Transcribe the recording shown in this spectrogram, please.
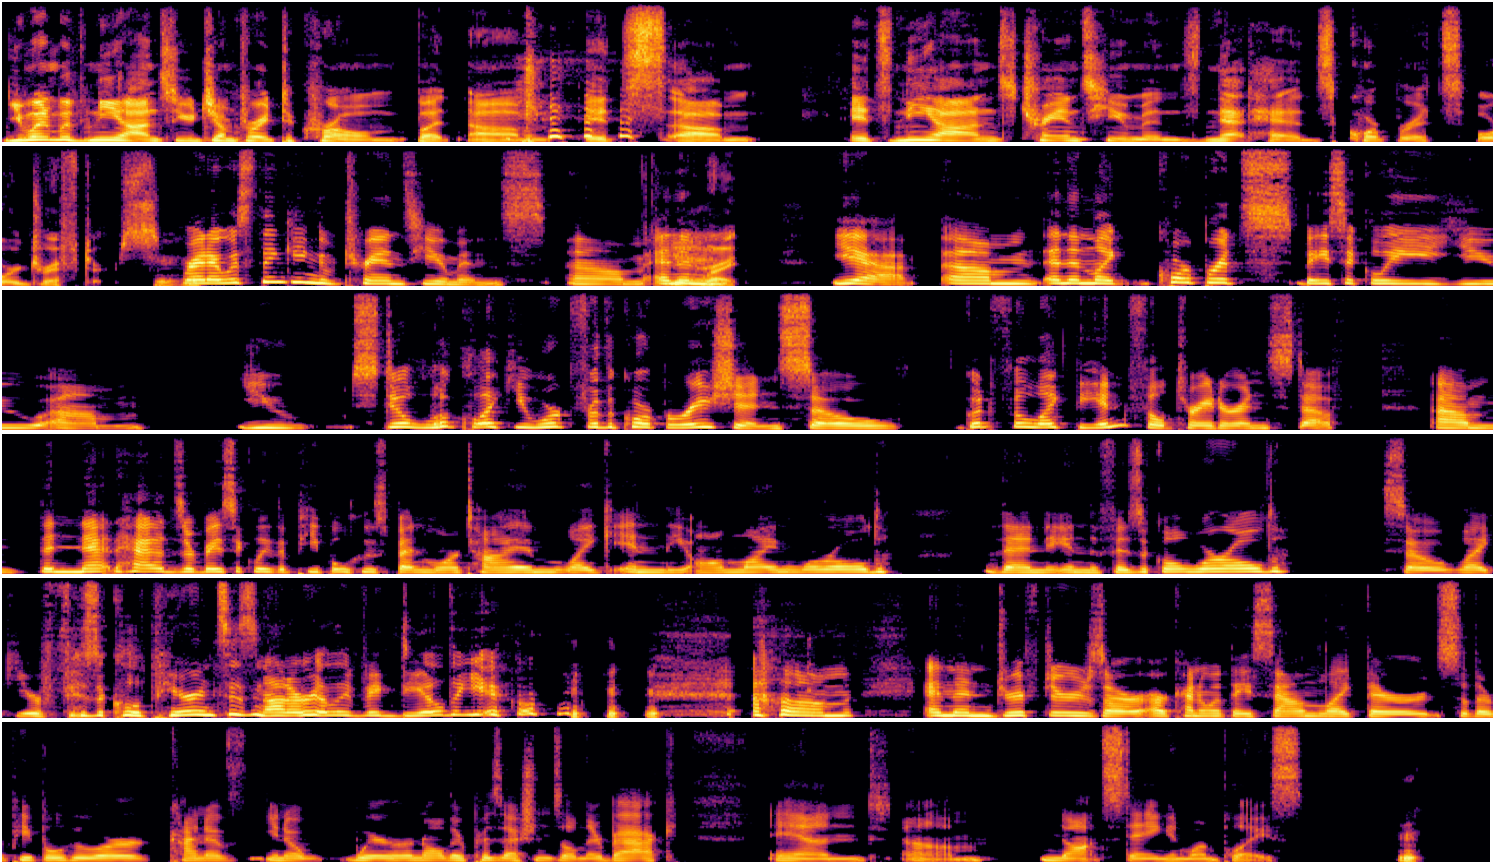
You went with neon, so you jumped right to Chrome, but um, it's um, it's neons, transhumans, netheads, corporates, or drifters. Mhm. Right, I was thinking of transhumans. Um and then Yeah. Right. yeah, um and then like corporates basically you um you still look like you work for the corporation, so good for like the infiltrator and stuff. Um the netheads are basically the people who spend more time like in the online world than in the physical world. So like your physical appearance is not a really big deal to you. um and then drifters are, are kind of what they sound like. They're so they're people who are kind of you know wearing all their possessions on their back and um not staying in one place.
